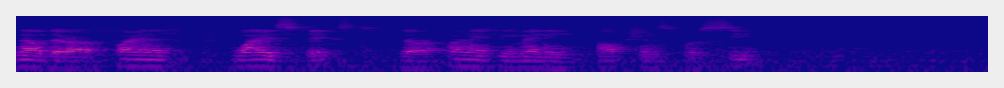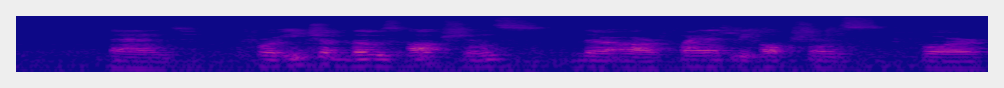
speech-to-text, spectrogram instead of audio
Now there are finite, y is fixed, there are finitely many options for C. And for each of those options, there are finitely options for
